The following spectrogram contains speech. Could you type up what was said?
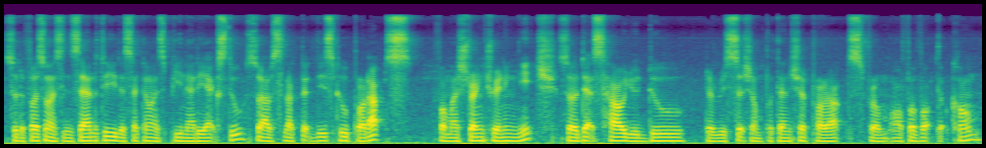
So the first one is insanity the second one is p90x2 so i've selected these two products for my strength training niche. So that's how you do the research on potential products from offervault.com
